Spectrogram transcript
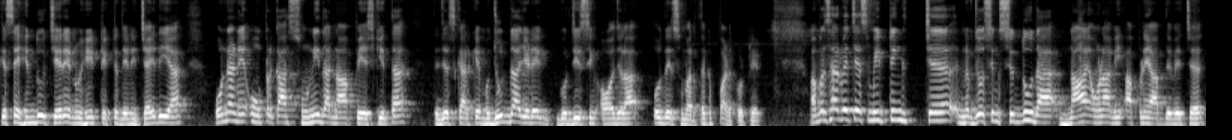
ਕਿਸੇ ਹਿੰਦੂ ਚਿਹਰੇ ਨੂੰ ਹੀ ਟਿਕਟ ਦੇਣੀ ਚਾਹੀਦੀ ਆ। ਉਹਨਾਂ ਨੇ ਓਮ ਪ੍ਰਕਾਸ਼ ਸੋਨੀ ਦਾ ਨਾਮ ਪੇਸ਼ ਕੀਤਾ ਤੇ ਜਿਸ ਕਰਕੇ ਮੌਜੂਦਾ ਜਿਹੜੇ ਗੁਰਜੀਤ ਸਿੰਘ ਔਜਲਾ, ਉਹਦੇ ਸਮਰਥਕ ਭੜਕ ਉੱਠੇ। ਅੰਮ੍ਰਿਤਸਰ ਵਿੱਚ ਇਸ ਮੀਟਿੰਗ 'ਚ ਨਵਜੋਤ ਸਿੰਘ ਸਿੱਧੂ ਦਾ ਨਾਂ ਆਉਣਾ ਵੀ ਆਪਣੇ ਆਪ ਦੇ ਵਿੱਚ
